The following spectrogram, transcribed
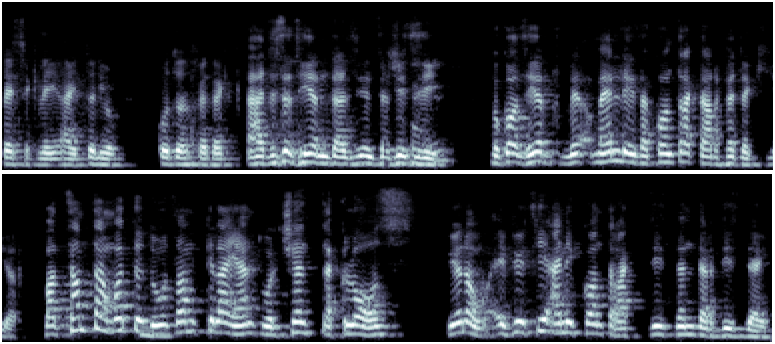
Basically, I tell you, go to. Uh, this is here in the, in the GCC. Mm-hmm because here mainly the contract are vetted here. But sometimes what to do, some client will change the clause. You know, if you see any contract this tender this day,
